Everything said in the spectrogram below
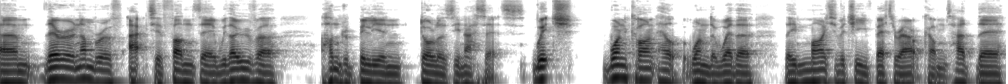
Um, there are a number of active funds there with over $100 billion in assets, which one can't help but wonder whether they might have achieved better outcomes had their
